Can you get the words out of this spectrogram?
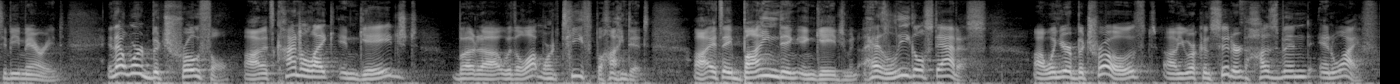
to be married. And that word betrothal, uh, it's kind of like engaged, but uh, with a lot more teeth behind it. Uh, it's a binding engagement, it has legal status. uh, when you're betrothed, uh, you are considered husband and wife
